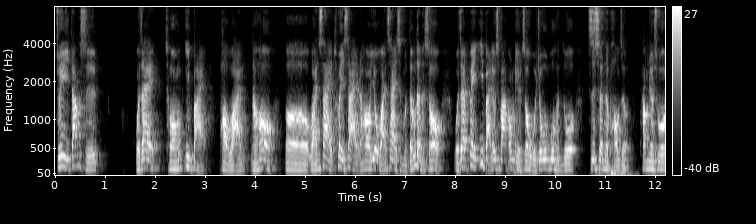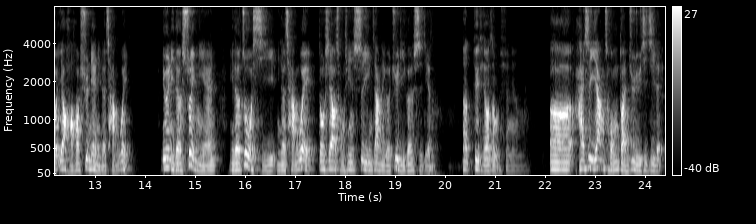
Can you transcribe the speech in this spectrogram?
所以当时我在从一百跑完，然后呃完赛、退赛，然后又完赛什么等等的时候，我在背一百六十八公里的时候，我就问过很多资深的跑者，他们就说要好好训练你的肠胃，因为你的睡眠、你的作息、你的肠胃都是要重新适应这样的一个距离跟时间的。那具体要怎么训练呢？呃，还是一样从短距离去积累。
